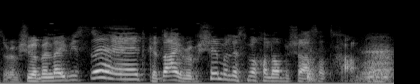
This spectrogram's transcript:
So Rav Shimon Levi said, Kadai Rav Shimon lismachalav b'shas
